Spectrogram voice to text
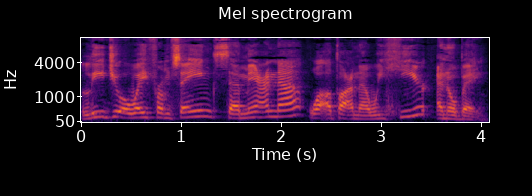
lead you away from saying, Sami'na wa ata'na. We hear and obey.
